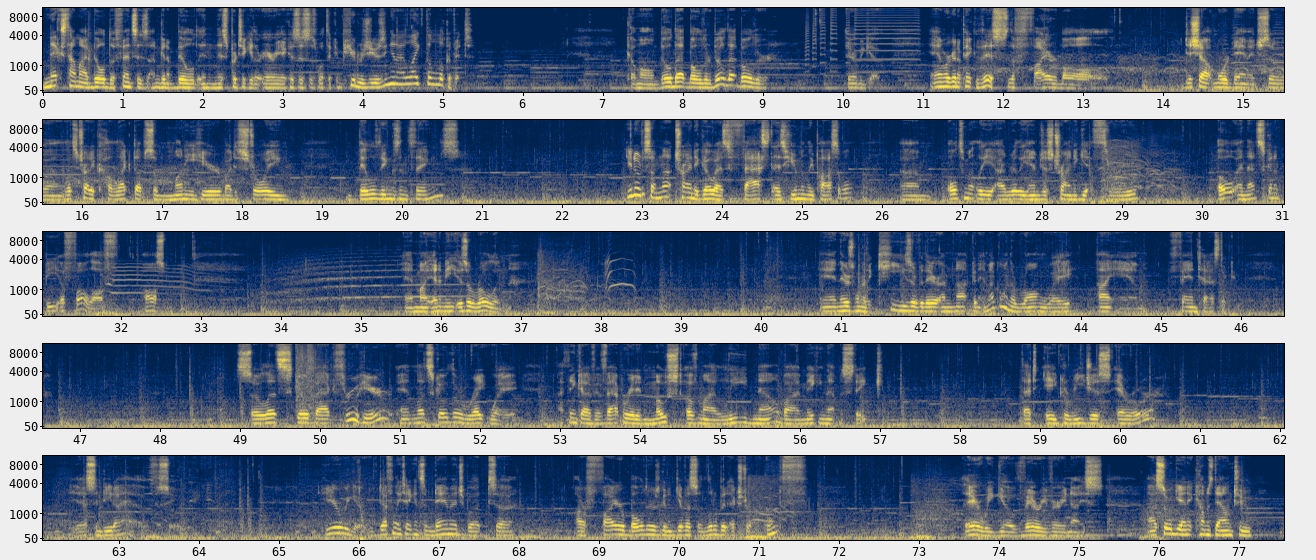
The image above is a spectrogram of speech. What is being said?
Next time I build defenses, I'm going to build in this particular area because this is what the computer's using, and I like the look of it. Come on, build that boulder, build that boulder. There we go. And we're going to pick this, the fireball. Dish out more damage, so uh, let's try to collect up some money here by destroying buildings and things. You notice I'm not trying to go as fast as humanly possible. Um, ultimately, I really am just trying to get through. Oh, and that's going to be a fall off. Awesome. And my enemy is a Roland. And there's one of the keys over there. I'm not going to... Am I going the wrong way? I am. Fantastic. So let's go back through here and let's go the right way. I think I've evaporated most of my lead now by making that mistake. That egregious error. Yes, indeed I have. So here we go. We've definitely taken some damage, but uh, our fire boulder is going to give us a little bit extra oomph. There we go. Very, very nice. Uh, so again, it comes down to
